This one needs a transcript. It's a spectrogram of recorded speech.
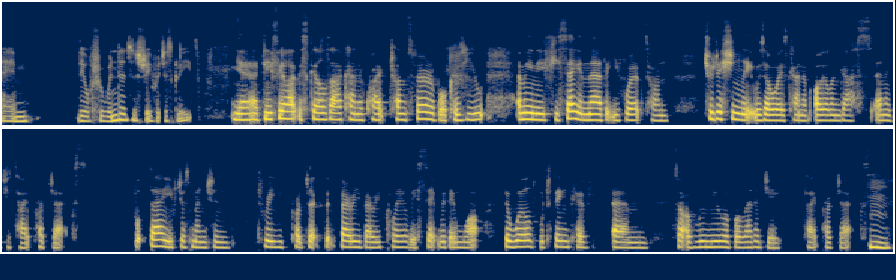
um, the offshore wind industry, which is great. Yeah. Do you feel like the skills are kind of quite transferable? Because you, I mean, if you say in there that you've worked on, traditionally it was always kind of oil and gas energy type projects, but there you've just mentioned three projects that very, very clearly sit within what the world would think of um, sort of renewable energy type projects. Mm.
